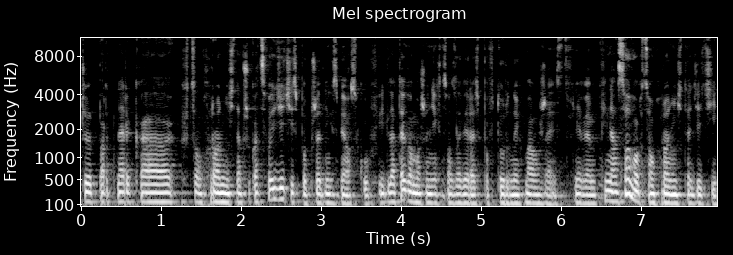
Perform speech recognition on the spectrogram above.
czy partnerka chcą chronić na przykład swoje dzieci z poprzednich związków i dlatego może nie chcą zawierać powtórnych małżeństw. Nie wiem, finansowo chcą chronić te dzieci.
